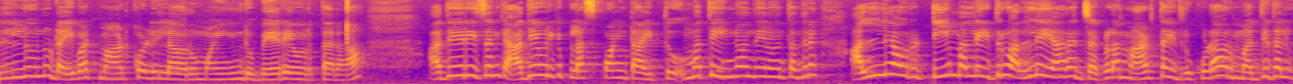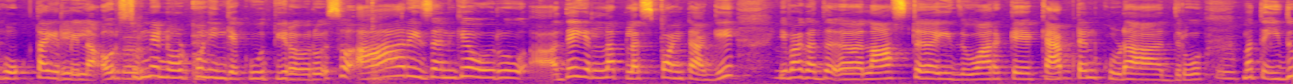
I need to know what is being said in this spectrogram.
ಎಲ್ಲೂ ಡೈವರ್ಟ್ ಮಾಡ್ಕೊಳ್ಳಿಲ್ಲ ಅವರು ಮೈಂಡು ಬೇರೆಯವ್ರ ಥರ ಅದೇ ರೀಸನ್ಗೆ ಅದೇ ಅವರಿಗೆ ಪ್ಲಸ್ ಪಾಯಿಂಟ್ ಆಯಿತು. ಮತ್ತು ಇನ್ನೊಂದೇನು ಅಂತಂದರೆ ಅಲ್ಲೇ ಅವರು ಟೀಮಲ್ಲೇ ಇದ್ದರು ಅಲ್ಲೇ ಯಾರೋ ಜಗಳ ಮಾಡ್ತಾ ಇದ್ರು ಕೂಡ ಅವ್ರ ಮಧ್ಯದಲ್ಲಿ ಹೋಗ್ತಾ ಇರಲಿಲ್ಲ. ಅವ್ರು ಸುಮ್ಮನೆ ನೋಡ್ಕೊಂಡು ಹಿಂಗೆ ಕೂತಿರೋರು. ಸೊ ಆ ರೀಸನ್ಗೆ ಅವರು ಅದೇ ಎಲ್ಲ ಪ್ಲಸ್ ಪಾಯಿಂಟ್ ಆಗಿ ಇವಾಗ ಅದು ಲಾಸ್ಟ್ ಇದು ವಾರಕ್ಕೆ ಕ್ಯಾಪ್ಟನ್ ಕೂಡ ಆದರು. ಮತ್ತು ಇದು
